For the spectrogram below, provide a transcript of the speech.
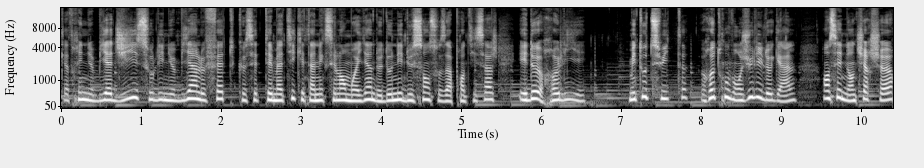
Catherine Biaggi souligne bien le fait que cette thématique est un excellent moyen de donner du sens aux apprentissages et de relier. Mais tout de suite, retrouvons Julie Legal, enseignante-chercheur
